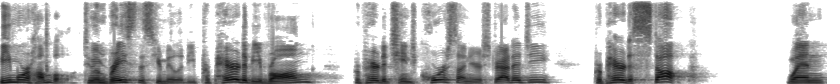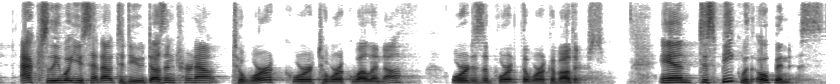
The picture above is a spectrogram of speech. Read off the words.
be more humble, to embrace this humility, prepare to be wrong, prepare to change course on your strategy, prepare to stop when actually what you set out to do doesn't turn out to work or to work well enough or to support the work of others. And to speak with openness,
